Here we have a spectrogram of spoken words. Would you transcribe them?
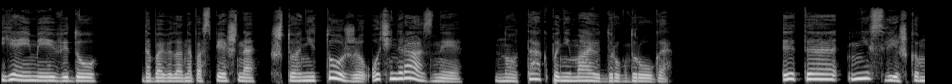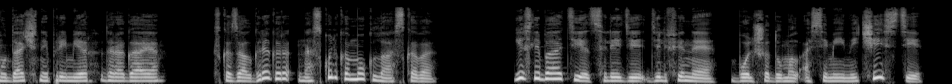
Я имею в виду, добавила она поспешно, что они тоже очень разные, но так понимают друг друга. Это не слишком удачный пример, дорогая, сказал Грегор, насколько мог ласково. Если бы отец леди Дельфине больше думал о семейной чести,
